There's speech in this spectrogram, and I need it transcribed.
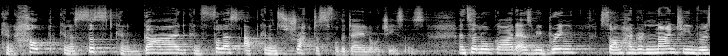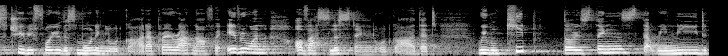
can help, can assist, can guide, can fill us up, can instruct us for the day, Lord Jesus. And so, Lord God, as we bring Psalm 119, verse 2 before you this morning, Lord God, I pray right now for everyone of us listening, Lord God, that we will keep those things that we need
